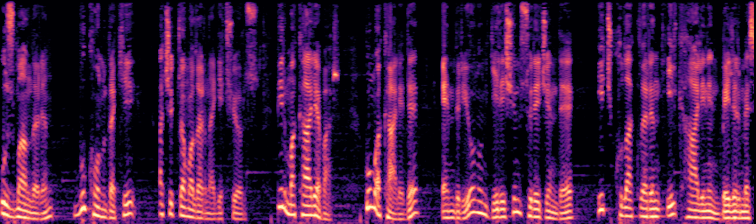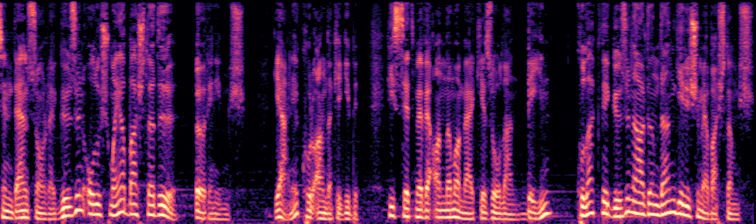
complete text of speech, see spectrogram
uzmanların bu konudaki açıklamalarına geçiyoruz. Bir makale var. Bu makalede embriyonun gelişim sürecinde iç kulakların ilk halinin belirmesinden sonra gözün oluşmaya başladığı öğrenilmiş. Yani Kur'an'daki gibi hissetme ve anlama merkezi olan beyin, kulak ve gözün ardından gelişime başlamış.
